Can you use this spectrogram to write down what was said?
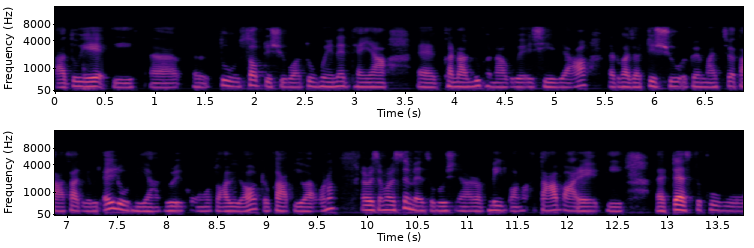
ဒါသူ့ရဲ့ဒီအဲသူ့ soft tissue ပေါ့သူဝင်တဲ့ဒဏ်ရာအဲခန္ဓာလူခန္ဓာကိုယ်ရဲ့အရေးပြနောက်တစ်ခါကျ tissue အတွင်းမှာချက်သားစတယ်ပြီးအဲ့လိုနေရာမျိုးတွေအကုန်လုံးသွားပြီးတော့ဒုက္ခပေးပါပေါ့နော်အဲ့တော့ကျွန်တော်တို့စစ်မယ်ဆိုလို့ရှိရင်တော့ meat ပေါ့နော်အသားပါတဲ့ဒီ test တစ်ခုကို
